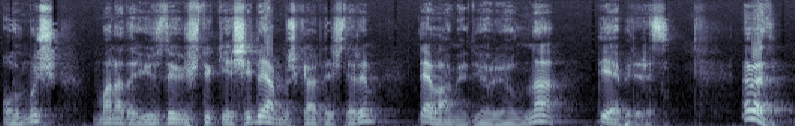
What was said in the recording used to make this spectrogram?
olmuş. Mana da %3'lük yeşil yanmış kardeşlerim. Devam ediyor yoluna diyebiliriz. Evet.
